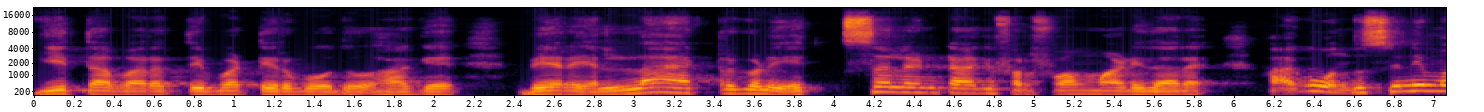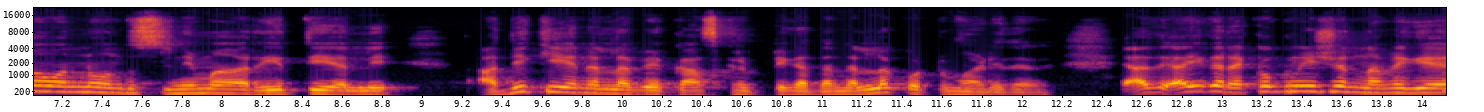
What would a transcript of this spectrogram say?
ಗೀತಾ ಭಾರತಿ ಭಟ್ ಇರ್ಬೋದು, ಹಾಗೆ ಬೇರೆ ಎಲ್ಲ ಆ್ಯಕ್ಟರ್ಗಳು ಎಕ್ಸಲೆಂಟ್ ಆಗಿ ಪರ್ಫಾರ್ಮ್ ಮಾಡಿದ್ದಾರೆ. ಹಾಗೂ ಒಂದು ಸಿನಿಮಾವನ್ನು ಒಂದು ಸಿನಿಮಾ ರೀತಿಯಲ್ಲಿ ಅದಕ್ಕೆ ಏನೆಲ್ಲ ಬೇಕಾ ಸ್ಕ್ರಿಪ್ಟಿಗೆ ಅದನ್ನೆಲ್ಲ ಕೊಟ್ಟು ಮಾಡಿದ್ದೇವೆ. ಅದು ಈಗ ರೆಕಗ್ನಿಷನ್ ನಮಗೆ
